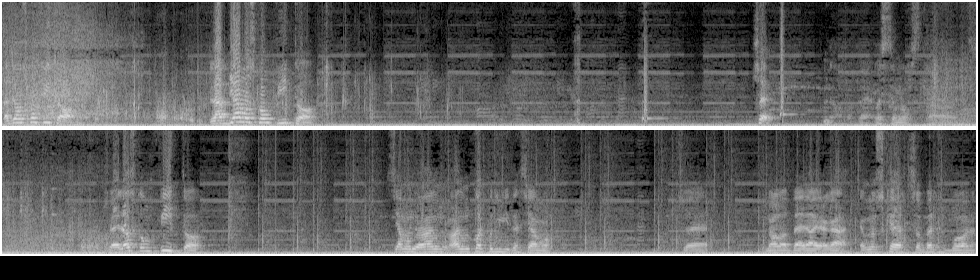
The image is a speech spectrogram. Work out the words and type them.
L'abbiamo sconfitto! L'abbiamo sconfitto! Cioè... No, vabbè, questo è uno scherzo. Cioè, l'ho sconfitto! Siamo in- ad un, ad un colpo di vita, siamo. Cioè... No, vabbè, dai, ragazzi. È uno scherzo, bello e buono.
